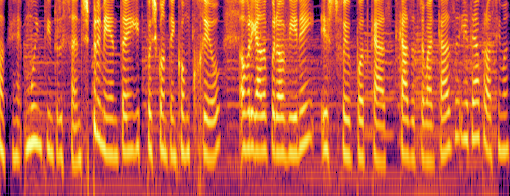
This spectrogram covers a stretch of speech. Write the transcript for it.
Ok, muito interessante. Experimentem e depois contem como correu. Obrigada por ouvirem. Este foi o podcast Casa Trabalho Casa e até à próxima.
